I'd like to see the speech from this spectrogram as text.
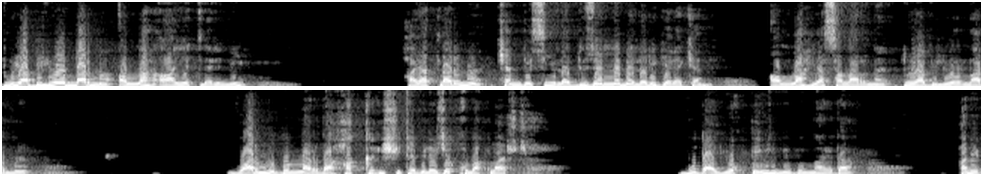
Duyabiliyorlar mı Allah ayetlerini? Hayatlarını kendisiyle düzenlemeleri gereken Allah yasalarını duyabiliyorlar mı? Var mı bunlarda hakkı işitebilecek kulaklar? Bu da yok değil mi bunlarda? Hani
